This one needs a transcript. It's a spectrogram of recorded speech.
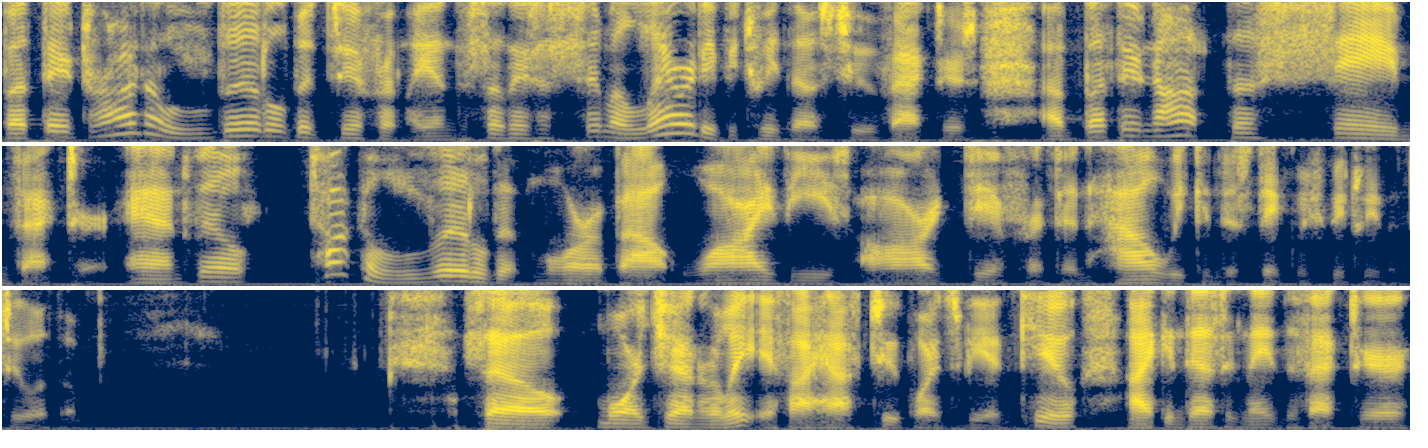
but they're drawn a little bit differently. And so there's a similarity between those two vectors, uh, but they're not the same vector. And we'll talk a little bit more about why these are different and how we can distinguish between the two of them. So more generally, if I have two points P and Q, I can designate the vector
